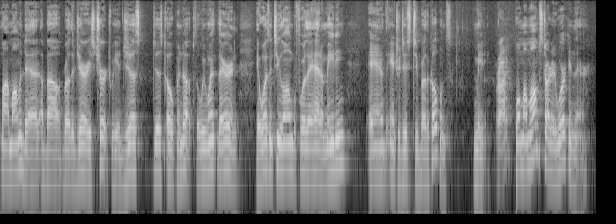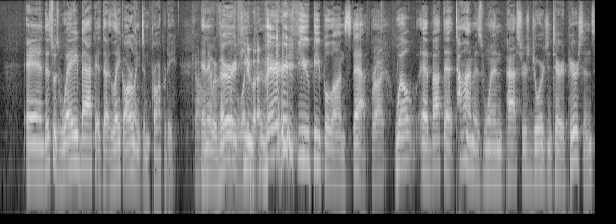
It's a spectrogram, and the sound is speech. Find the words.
my mom and dad about Brother Jerry's church. We had just just opened up, so we went there, and it wasn't too long before they had a meeting and introduced to Brother Copeland's meeting. Right. Well, my mom started working there, and this was way back at the Lake Arlington property. God, and there were very few, very few people on staff. Right. Well, about that time is when pastors George and Terri Pearsons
